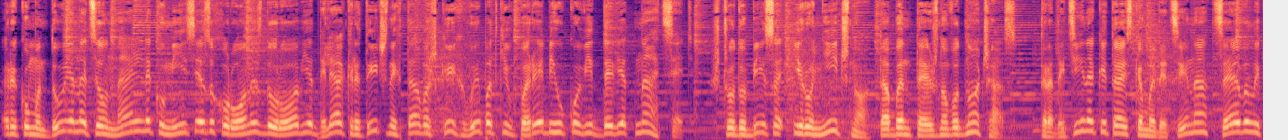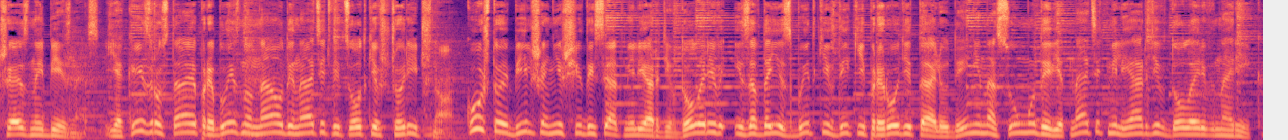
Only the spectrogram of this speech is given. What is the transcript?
рекомендує Національна комісія з охорони здоров'я для критичних та важких випадків перебігу COVID-19, що до біса іронічно та бентежно водночас. Традиційна китайська медицина це величезний бізнес, який зростає приблизно на 11% щорічно, коштує більше ніж 60 мільярдів доларів і завдає збитків дикій природі та людині на суму 19 мільярдів доларів на рік.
